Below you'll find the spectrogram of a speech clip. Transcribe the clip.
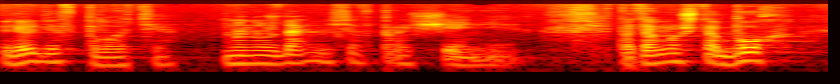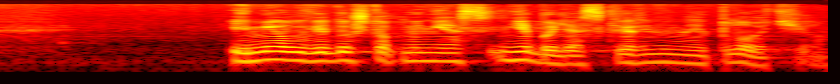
люди в плоти, мы нуждаемся в прощении, потому что Бог – имел в виду, чтобы мы не, не были осквернены плотью.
